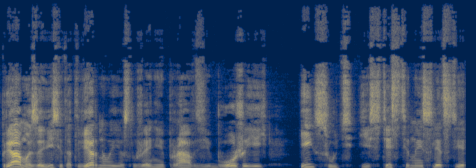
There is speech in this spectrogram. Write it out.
прямо зависит от верного ее служения правде Божией и суть, естественные следствия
